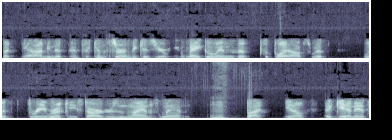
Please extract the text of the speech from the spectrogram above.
but yeah, I mean, it, it's a concern because you you may go into the, the playoffs with with three rookie starters and Lance Lynn. But you know, again, it's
